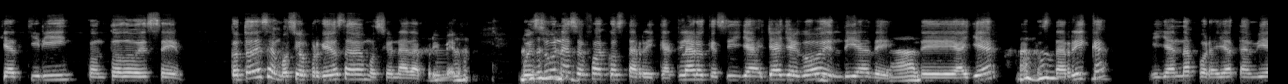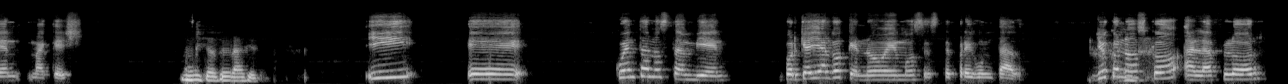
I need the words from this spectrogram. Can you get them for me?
que adquirí con todo ese con toda esa emoción, porque yo estaba emocionada primero. Pues una se fue a Costa Rica, claro que sí, ya, ya llegó el día de, de ayer a Costa Rica y ya anda por allá también Makesh. Muchas gracias. Y eh, cuéntanos también, porque hay algo que no hemos este, preguntado. Yo conozco a la flor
